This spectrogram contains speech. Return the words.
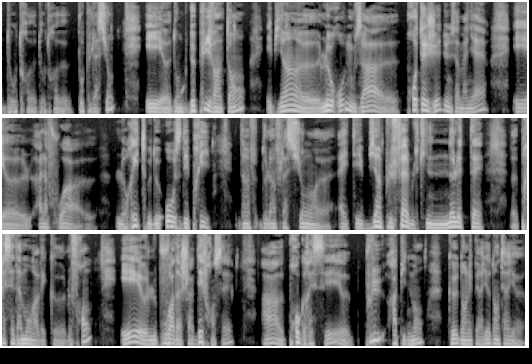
d'autres d'autres populations. Et euh, donc depuis 20 ans, eh bien euh, l'euro nous a euh, protégés d'une certaine manière. Et à la fois le rythme de hausse des prix de l'inflation a été bien plus faible qu'il ne l'était précédemment avec le franc. Et le pouvoir d'achat des Français a progressé plus rapidement que dans les périodes antérieures.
